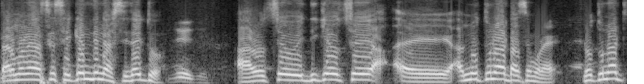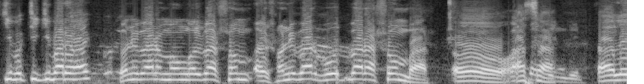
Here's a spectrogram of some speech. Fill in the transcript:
তার মানে আজকে সেকেন্ড দিন আসছি তাই তো? জি জি। আর হচ্ছে ওইদিকে হচ্ছে এই, নতুন হাট আছে মনে হয়। নতুন হাট কি কি কি বারে হয়? শনিবার মঙ্গলবার শনিবার বুধবার আর সোমবার। ও আচ্ছা। তাহলে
